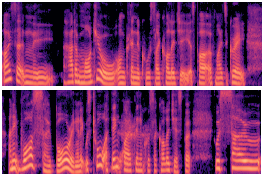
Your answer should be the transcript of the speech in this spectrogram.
I certainly had a module on clinical psychology as part of my degree. And it was so boring. And it was taught, I think, yeah. by a clinical psychologist, but it was so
